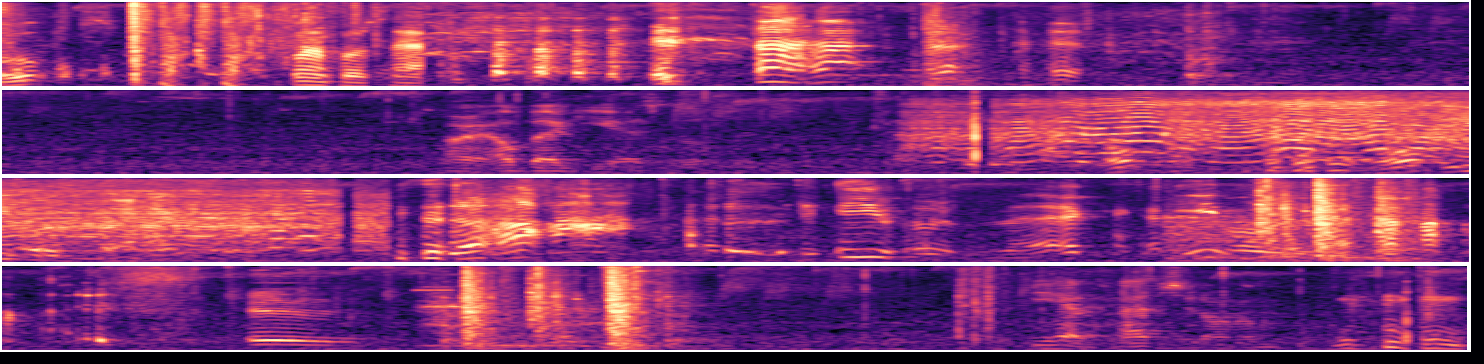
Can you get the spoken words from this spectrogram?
Oops. That's what I'm supposed to have. Alright, I'll beg you guys, Wilson. Oh, oh Evo's back. Evo's back. Evo's back. He had a hatchet on him.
